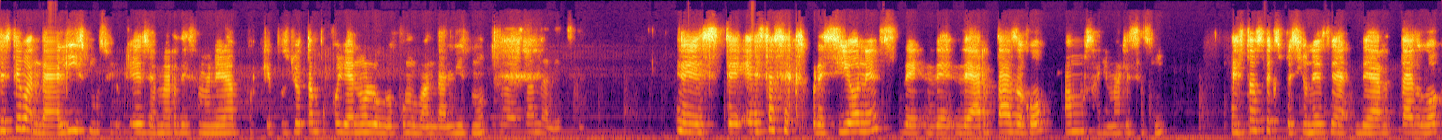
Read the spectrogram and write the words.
este vandalismo, si lo quieres llamar de esa manera, porque pues yo tampoco ya no lo veo como vandalismo. No es vandalismo. Este, estas expresiones de, de, de hartazgo, vamos a llamarles así, estas expresiones de, hartazgo,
